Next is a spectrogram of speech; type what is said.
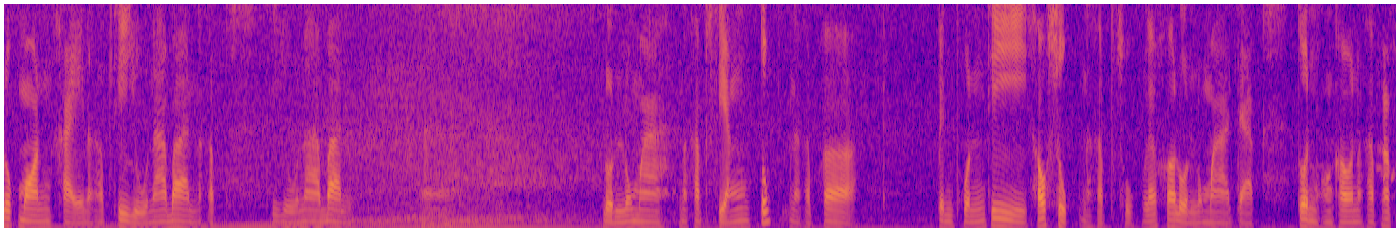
ลูกมอนไข่นะครับ ที่อยู่หน้าบ้านนะครับ ที่อยู่หน้าบ้านหล่นลงมานะครับ เสียงตุ๊บนะครับก็ เป็นผลที่เขาสุกนะครับ สุกแล้วเขาหล่นลงมาจากต้นของเขานะครับครับ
